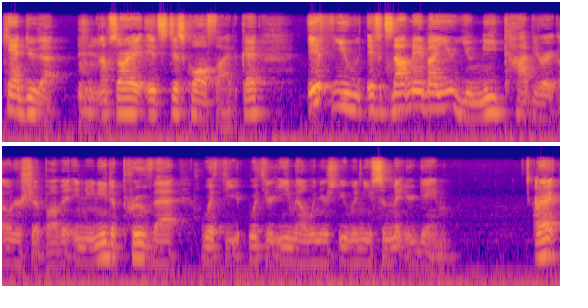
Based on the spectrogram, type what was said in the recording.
can't do that. I'm sorry it's disqualified okay? If you if it's not made by you you need copyright ownership of it and you need to prove that with you, with your email when you're when you submit your game all right,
